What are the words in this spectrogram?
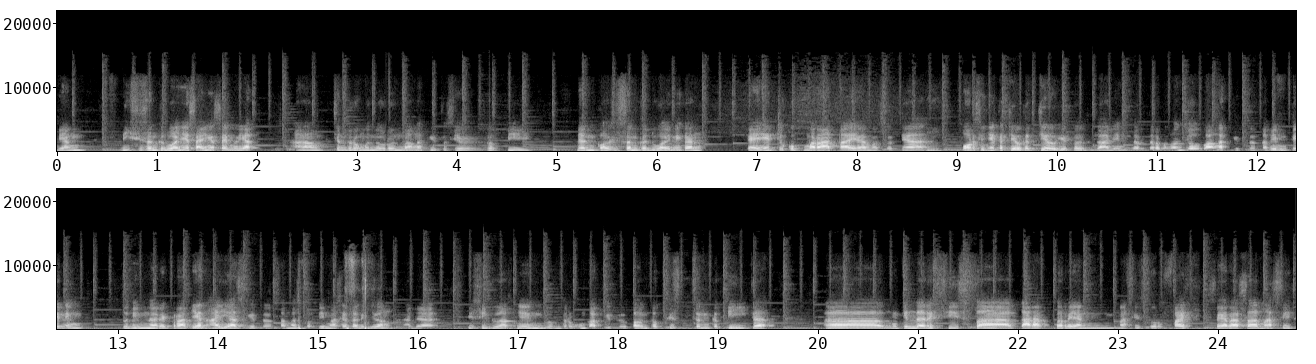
yang di season keduanya sayangnya saya melihat uh, cenderung menurun banget gitu sih Sophie. Dan kalau season kedua ini kan kayaknya cukup merata ya, maksudnya hmm. porsinya kecil-kecil gitu, nggak ada yang benar-benar menonjol banget gitu. Tapi mungkin yang lebih menarik perhatian Ayas gitu, sama seperti Masnya tadi bilang ada sisi gelapnya yang belum terungkap gitu. Kalau untuk season ketiga, uh, mungkin dari sisa karakter yang masih survive, saya rasa masih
